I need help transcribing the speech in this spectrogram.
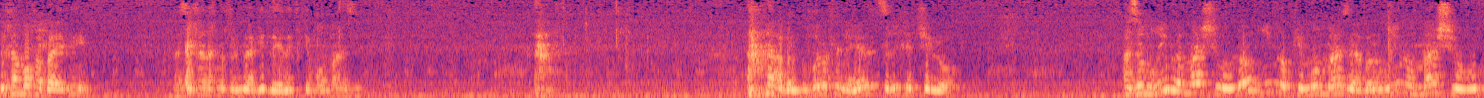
מי כמוך באלים. אז איך אנחנו יכולים להגיד לילד כמו מה זה? אבל בכל אופן הילד צריך את שלו. אז אומרים לו משהו, לא אומרים לו כמו מה זה, אבל אומרים לו משהו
